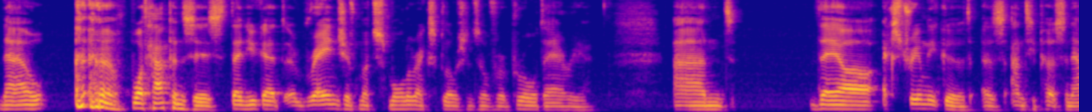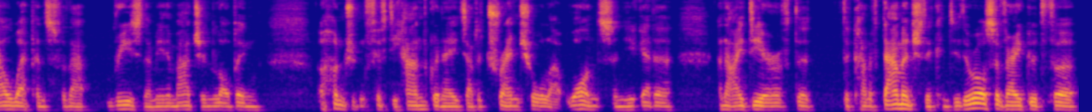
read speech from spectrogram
Now, what happens is then you get a range of much smaller explosions over a broad area. And they are extremely good as anti-personnel weapons for that reason. I mean, imagine lobbing 150 hand grenades at a trench all at once, and you get a an idea of the the kind of damage they can do. They're also very good for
